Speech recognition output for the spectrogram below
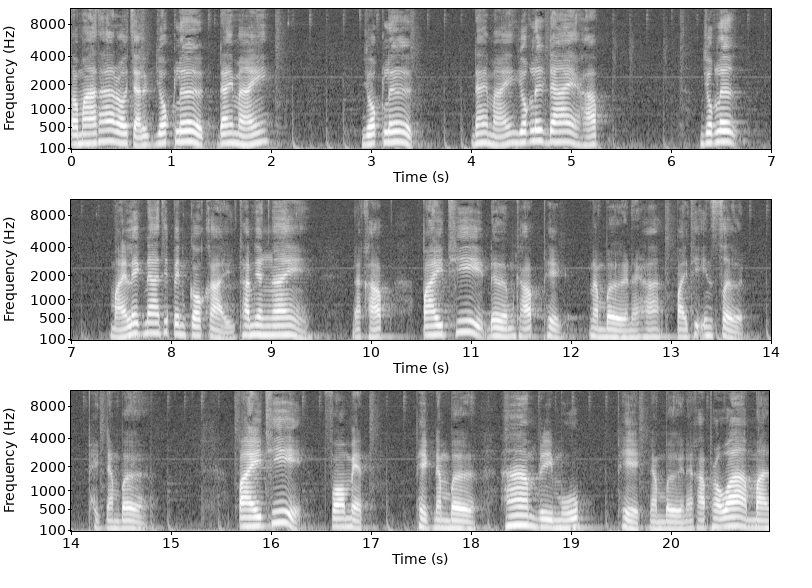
ต่อมาถ้าเราจะยกเลิกได้ไหม ยกเลิกได้ไหม ยกเลิกได้ครับ ยกเลิก หมายเลขหน้าที่เป็นกอไก่ทำยังไงนะครับ ไปที่เดิมครับ page number นะฮะไปที่ insert page number ไปที่ format page number ห้าม remove page number นะครับ เพราะว่ามัน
